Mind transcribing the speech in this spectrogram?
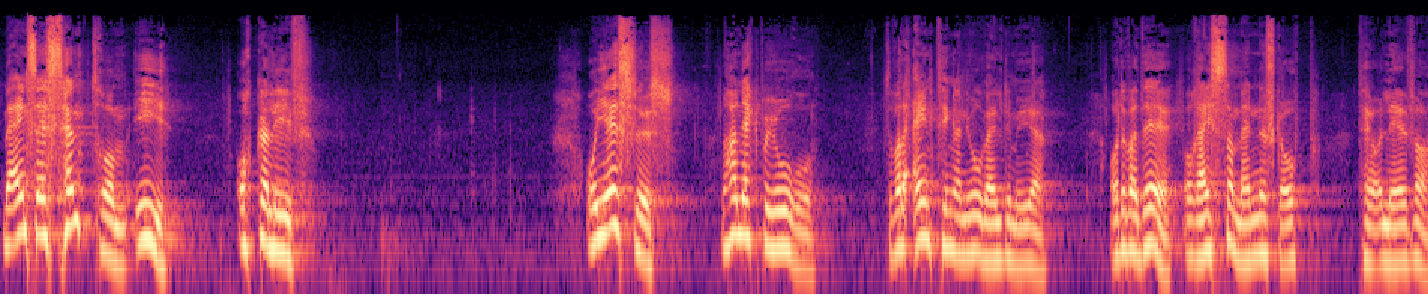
med en som er sentrum i vårt liv. Og Jesus, når han gikk på jorda, så var det én ting han gjorde veldig mye. Og det var det å reise mennesker opp til å leve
